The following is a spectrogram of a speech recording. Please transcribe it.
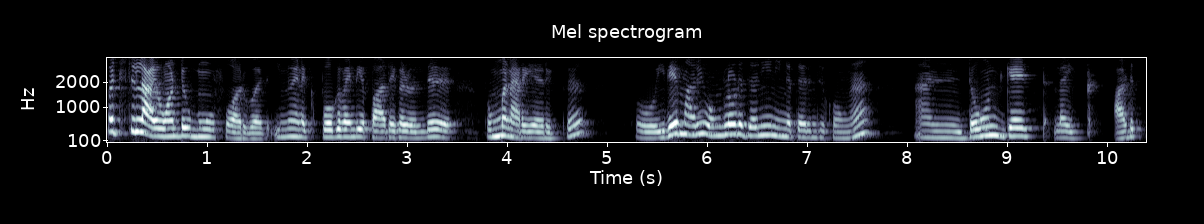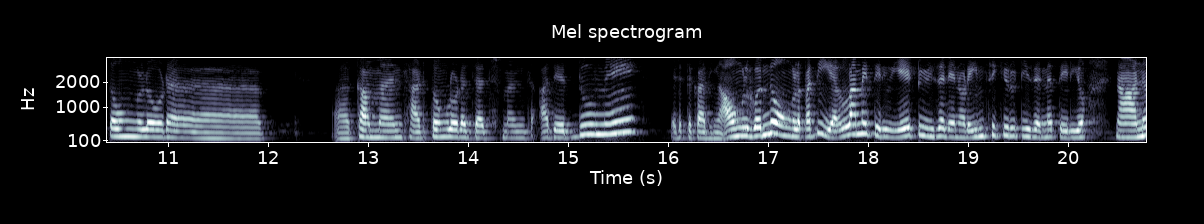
but still I want to move forward இன்னும் எனக்கு போக வேண்டிய பாதைகள் வந்து ரொம்ப நிறைய இருக்குது ஸோ இதே மாதிரி உங்களோட ஜேர்னியை நீங்கள் தெரிஞ்சுக்கோங்க. அண்ட் டோன்ட் கெட் லைக் அடுத்தவங்களோட கமெண்ட்ஸ் அடுத்தவங்களோட ஜட்ஜ்மெண்ட்ஸ் அது எதுவுமே எடுத்துக்காதீங்க. அவங்களுக்கு வந்து உங்களை பற்றி எல்லாமே தெரியும். ஏ டு இசட் என்னோட இன்செக்யூரிட்டிஸ் என்ன தெரியும். நான்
